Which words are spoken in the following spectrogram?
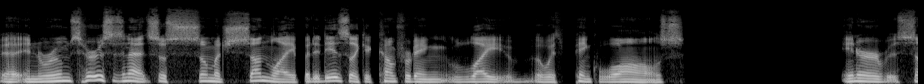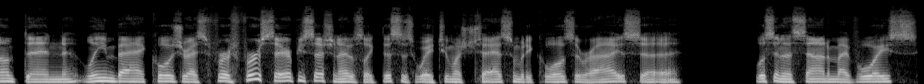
uh, in rooms. Hers is not so so much sunlight, but it is like a comforting light with pink walls inner something, lean back, close your eyes. For first therapy session, I was like, this is way too much to ask somebody close their eyes, uh, listen to the sound of my voice.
